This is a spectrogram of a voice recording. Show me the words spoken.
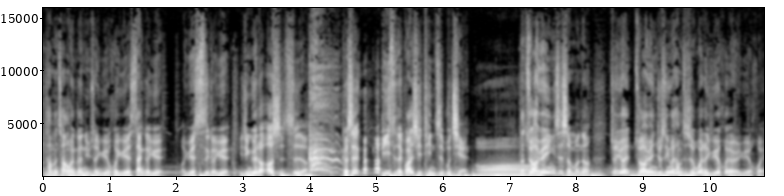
他们常会跟女生约会约三个月，哦，约四个月，已经约了二十次了，可是彼此的关系停滞不前。哦，那主要原因是什么呢？就原主要原因就是因为他们只是为了约会而约会。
